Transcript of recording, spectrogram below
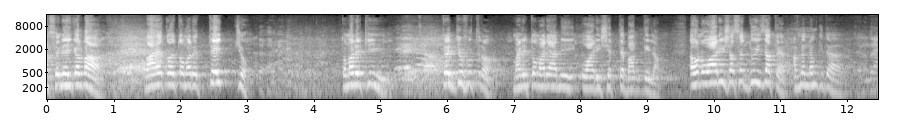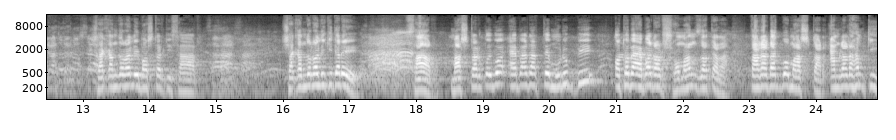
আছে নেই কারবা বাহে কয়, তোমারে তেজ্য। তোমারে কি? তেজ্য পুত্র। মানে তোমারে আমি ওয়ারিসের তে বাদ দিলাম। এখন ওয়ারিস আছে দুই জাতের। আপনার নাম কি তা? শাকান্দর আলী, মাস্টার কি, স্যার? শাকান্দর আলী কি তারে? স্যার। মাস্টার কইব এবারাতে মুরব্বী অথবা এবারার সমান জাতেরা তারা ডাকবো মাস্টার। আমরা ডাহাম কি?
